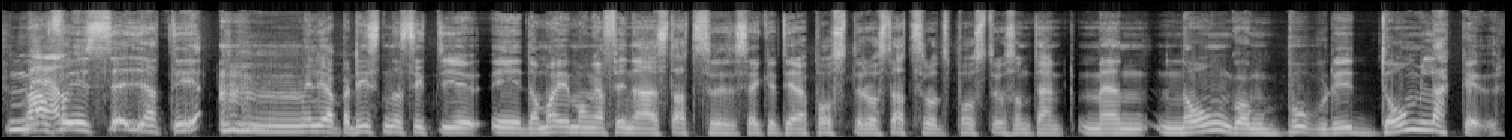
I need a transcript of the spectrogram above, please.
Man Men, får ju säga att det, miljöpartisterna sitter ju, i, de har ju många fina statssekreterarposter och statsrådsposter och sånt där, men någon gång borde ju de lacka ur.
